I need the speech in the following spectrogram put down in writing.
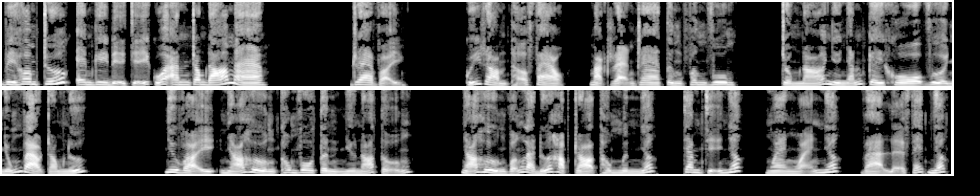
vì hôm trước em ghi địa chỉ của anh trong đó mà. Ra vậy. Quý ròm thở phào, mặt rạng ra từng phân vuông. Trông nó như nhánh cây khô vừa nhúng vào trong nước. Như vậy, nhỏ Hường không vô tình như nó tưởng. Nhỏ Hường vẫn là đứa học trò thông minh nhất, chăm chỉ nhất, ngoan ngoãn nhất và lễ phép nhất.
